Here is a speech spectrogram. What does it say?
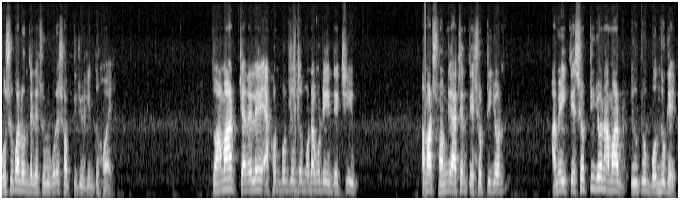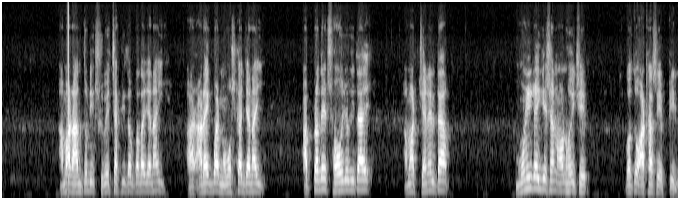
পশুপালন থেকে শুরু করে সব কিছুই কিন্তু হয়। তো আমার চ্যানেলে এখন পর্যন্ত মোটামুটি দেখছি আমার সঙ্গে আছেন তেষট্টি জন। আমি এই তেষট্টি জন আমার ইউটিউব বন্ধুকে আমার আন্তরিক শুভেচ্ছা কৃতজ্ঞতা জানাই আর আরেকবার নমস্কার জানাই। আপনাদের সহযোগিতায় আমার চ্যানেলটা মনিটাইজেশন অন হয়েছে গত আঠাশে এপ্রিল।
